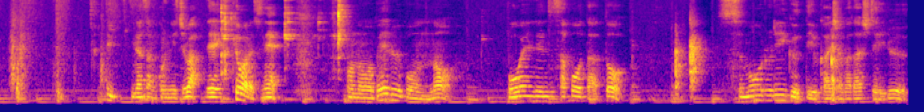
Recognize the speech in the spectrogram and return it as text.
はい、皆さんこんにちは。で、今日はですね、このベルボンの望遠レンズサポーターとスモールリーグっていう会社が出している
